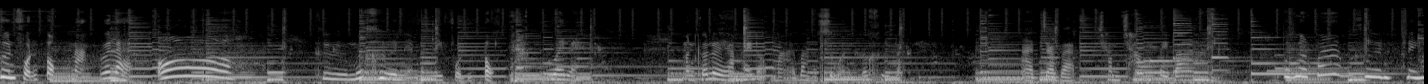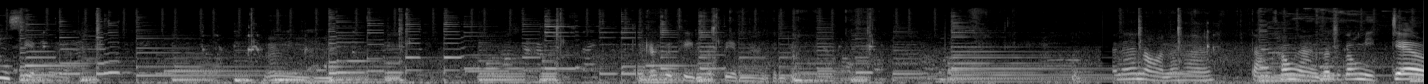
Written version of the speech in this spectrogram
คืนฝนตกหนักด้วยแหละ โอ้คือเมื่อคืนเนี่ยมันมีฝนตกหนักด้วยแหละ มันก็เลยทำให้ดอกไม้บางส่วนก็คือแบบ อาจจะแบบช้ำๆไปบ้างตกหนักมากเมื่อคืนได้ยินเสียงเลยอะอืมก็คือทีมเขาเตรียมงานกันอยู่และแน่นอนนะคะ การเข้างานก็จะต้องมีเจล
